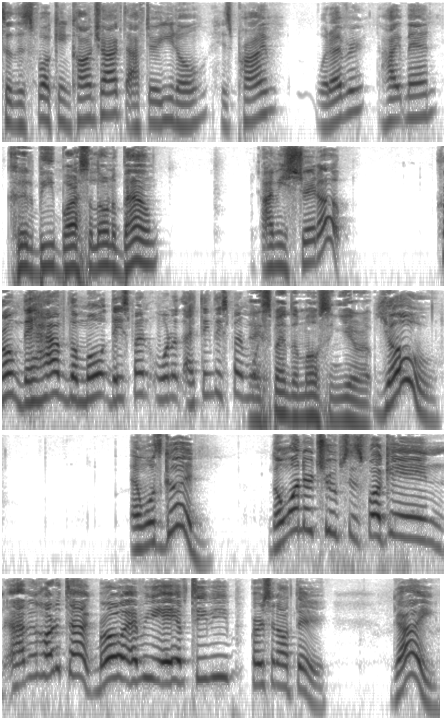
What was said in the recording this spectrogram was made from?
to this fucking contract after you know his prime, whatever hype man. Could be Barcelona bound. I mean, straight up, Chrome. They have the most. They spent one. Of, I think they spent more. They spend the most in Europe. Yo, and what's good? No wonder Troopz is fucking having heart attack, bro. Every AFTV person out there, guy,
